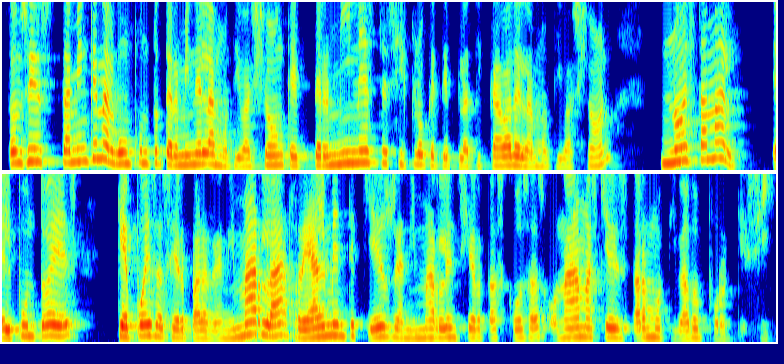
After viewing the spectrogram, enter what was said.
Entonces, también que en algún punto termine la motivación, que termine este ciclo que te platicaba de la motivación, no está mal. El punto es, ¿qué puedes hacer para reanimarla? ¿Realmente quieres reanimarla en ciertas cosas o nada más quieres estar motivado porque sí?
